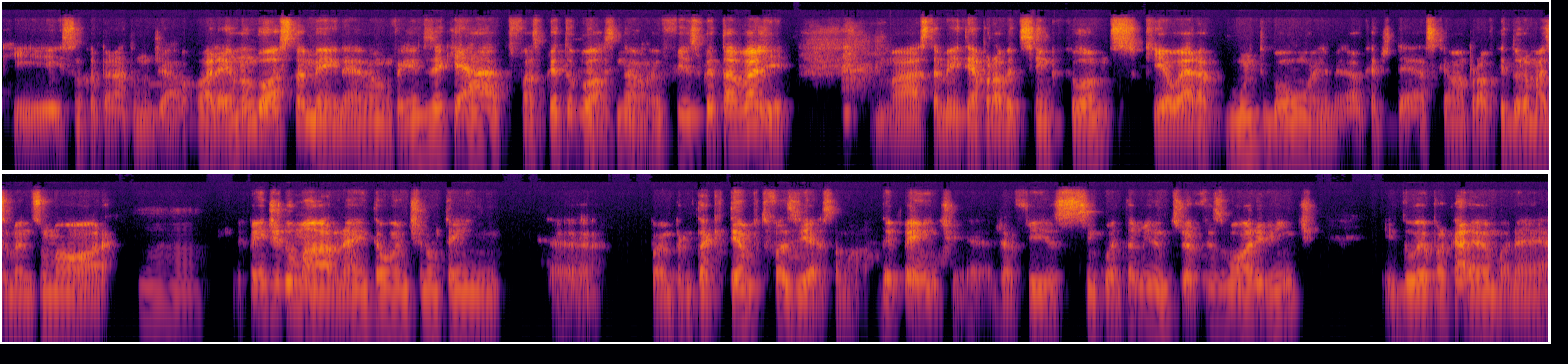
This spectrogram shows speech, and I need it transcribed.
Que isso no campeonato mundial. Olha, eu não gosto também, né? Não venha dizer que ah, tu faz porque tu gosta. Não, eu fiz porque eu estava ali. Mas também tem a prova de 5 quilômetros, que eu era muito bom, ele melhor que a de 10, que é uma prova que dura mais ou menos uma hora. Uhum. Depende do mar, né? Então a gente não tem. É, me perguntar que tempo tu fazia essa? Depende. Já fiz 50 minutos, já fiz uma hora e 20 e doeu pra caramba, né?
